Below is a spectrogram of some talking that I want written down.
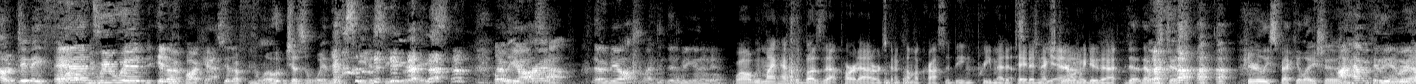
Oh, did a float? and we win in Did the podcast. did a float just win the C to C race? That would Holy be awesome. That would be awesome. I think that'd be a good idea. well, we might have to buzz that part out, or it's going to come across as being premeditated next yeah. year when we do that. That, that was just purely speculation. I have a feeling never we'd all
